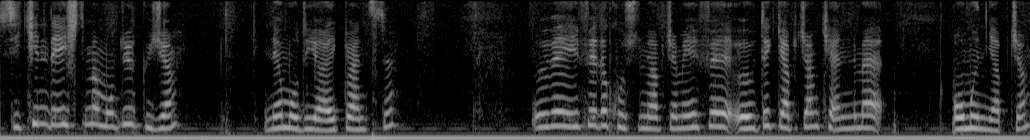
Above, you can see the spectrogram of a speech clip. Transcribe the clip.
skin değiştirme modu yükleyeceğim. Ne modu ya eklentisi. Ve de kostüm yapacağım. Elif'e ördek yapacağım. Kendime omen yapacağım.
